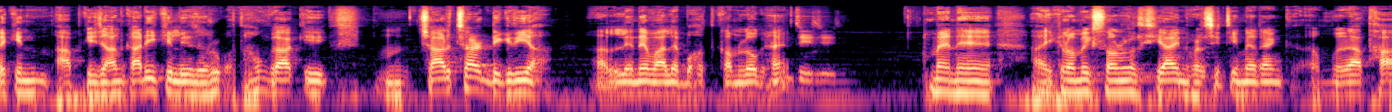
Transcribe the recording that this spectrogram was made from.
लेकिन आपकी जानकारी के लिए ज़रूर बताऊँगा कि चार चार डिग्रियाँ लेने वाले बहुत कम लोग हैं। जी जी मैंने इकोनॉमिक्स ऑनर्स किया यूनिवर्सिटी में रैंक मेरा था।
